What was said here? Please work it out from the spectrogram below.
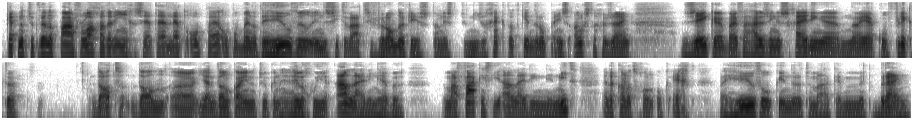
Ik heb natuurlijk wel een paar vlaggen erin gezet. Hè. Let op, hè, op het moment dat er heel veel in de situatie veranderd is, dan is het natuurlijk niet zo gek dat kinderen opeens angstiger zijn. Zeker bij verhuizingen, scheidingen, nou ja, conflicten dat dan, uh, ja, dan kan je natuurlijk een hele goede aanleiding hebben. Maar vaak is die aanleiding er niet. En dan kan het gewoon ook echt bij heel veel kinderen te maken hebben met brein.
